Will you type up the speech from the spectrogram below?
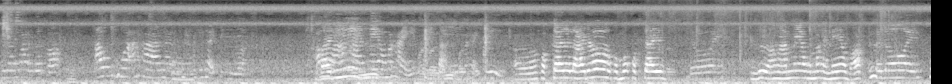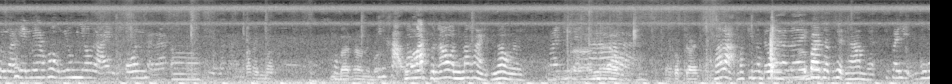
เรียกว่าแล้วก็เอาหัวอาหารน่ะที่ไหนกินอยู่อะสเอาบายหัวดีอาหารแมวมาให้สั่งมาให้ชื่อเออขอบใจหลายๆเด้อขอบมกขอบใจโดยเรื่องอาหารแมวคนมาให้แมวบ่เออโดยคือว่าเห็นแมวห้องเมียวเมียวๆหลายคนค่ะนะเออซื้อมาให้มา ใครมาที่บ้านเท่านี่บ่กินข้าวน้องนัดเพิ่นเอาอันนี้มาให้พี่น้องเลยมาดีเลยอ่าจ้าขอบใจมาละมากินน้ำกันที่บ้านจะเผ็ดงามเนี่ยจะไปหลินบุ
